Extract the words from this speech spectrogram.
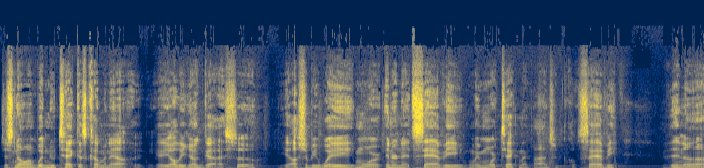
just knowing what new tech is coming out. Yeah, y'all are young guys, so y'all should be way more internet savvy, way more technological savvy than uh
